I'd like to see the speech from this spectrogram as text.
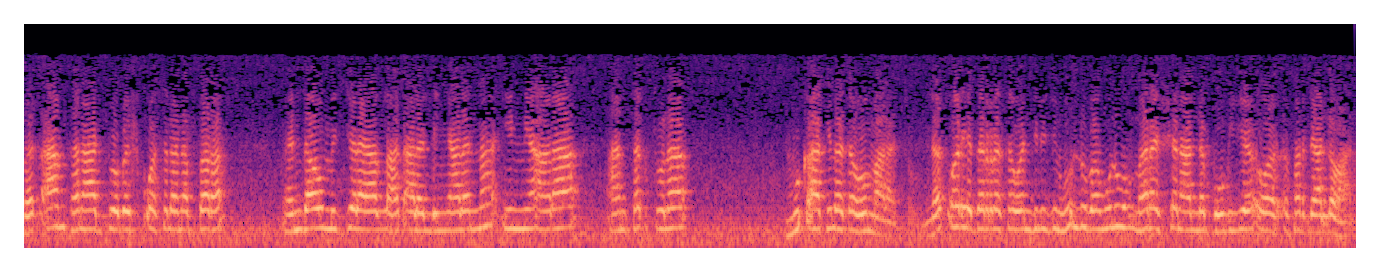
በጣም ተናዶ በሽቆ ስለነበረ እንዳውም እጅ ላይ አላህ ጣለልኝ አለና ኢኒ አራ አንተቅቱለ ሙቃቲለተሁም አላቸው። ለጦር የደረሰ ወንድ ልጅን ሁሉ በሙሉ መረሸን አለብሁ ብዬ እፈርዳለሁ አለ።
